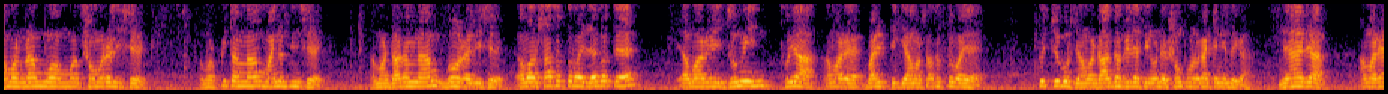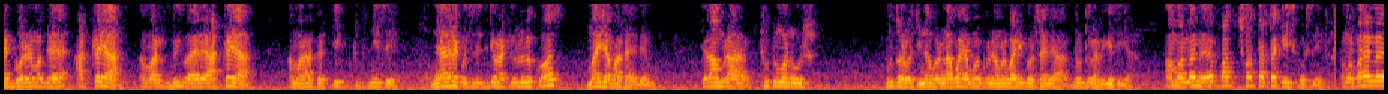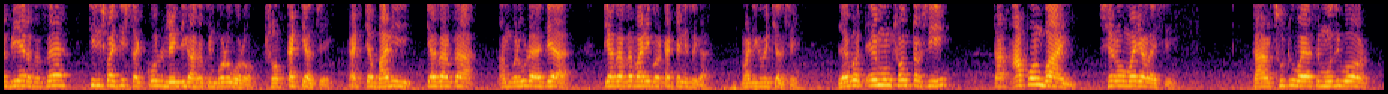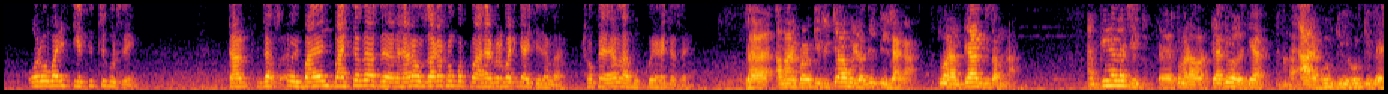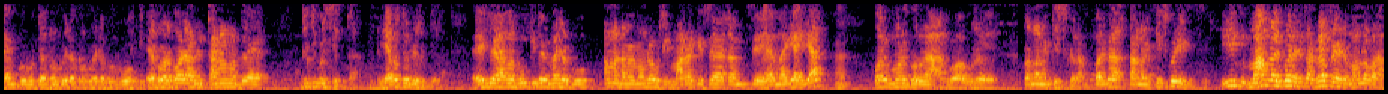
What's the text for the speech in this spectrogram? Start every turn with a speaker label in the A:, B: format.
A: আমার নাম মোহাম্মদ সমর আলী শেখ। আমার পিতার নাম মাইনুদ্দিন শেখ। আমার দাদার নাম গহর আলী শেখ। আমার শাশুড়তো ভাই লেগতে আমার এই জমিন থইয়া আমার বাড়ির থেকে আমার শাশুড়তো ভাইয়ে তুচ্ছ করছে। আমার গাছ গাছ লেসিন অনেক সম্পূর্ণ কাটতে নিছে গা। নেহারিয়া আমার এক ঘরের মধ্যে আটকায়া আমার দুই ভাইয়ের আটকায়া আমার একটা টিপ টুপ নিছে। নেহারে কইছে, যদি তোরা কেউ লোকে কস, মাইরা পাঠায় দেন। তাহলে আমরা ছোটো মানুষ বুঝতে পারছি না পরে না পাই এমন করে আমরা বাড়ি ঘর সাইডা দূর দূর গেছি গা। আমার নামে পাঁচ ছ চারটা কেস করছে। আমার বাসার নামে বিয়ের আছে তিরিশ, পঁয়ত্রিশটা কোল, লেন্ডি গাছ আছে, বড় বড়, সব কাটতে আলছে। কাটতে ভারী টেজারটা আম করে উড়াই দেয়া টেজারটা বাড়ি ঘর কাটতে নিছে গা মাটি করে চলছে লেগত এমন সন্ত্রাসী, তার আপন ভাই সেরও মারিয়া লাইছে। তার ছোট ভাই আছে মজিবর, ওরও বাড়ির থেকে তুচ্ছ করছে। তার যা- ওই বাইন বাইশটা যা আছে আর হ্যাঁ জায়গা সম্পদ পা হ্যাঁ করে বাড়িতে আইতে জান না। সব হ্যাঁ এলা বুক করে খাইতেছে।
B: তা আমার পরে কিছু টেয়া পয়সা দিয়ে তুই জায়গা তোমার আমি টেয়া দিতাম না। আমি কিনে লাগছি তোমার আবার টেয়া দিবা লাগিয়া। আর হুমকি হুমকি দিয়ে হ্যাম করব টেন করব এটা করব এটা করব। এরপর পরে আমি থানার মধ্যে ডিউটি করছি একটা লেগতের বিরুদ্ধে। এই যে আমার হুমকি দিয়ে মারি রাখব আমার নামে মামলা করছি মারার কিছু আসাম দিছে, হ্যাঁ মারি হাইয়া পরে মনে করো না আঙ্গ বসে তার কিস করলাম পরে গা তার নামে কিস করে দিচ্ছি এই মামলা করে তার ব্যবসায় এটা মামলা করা।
